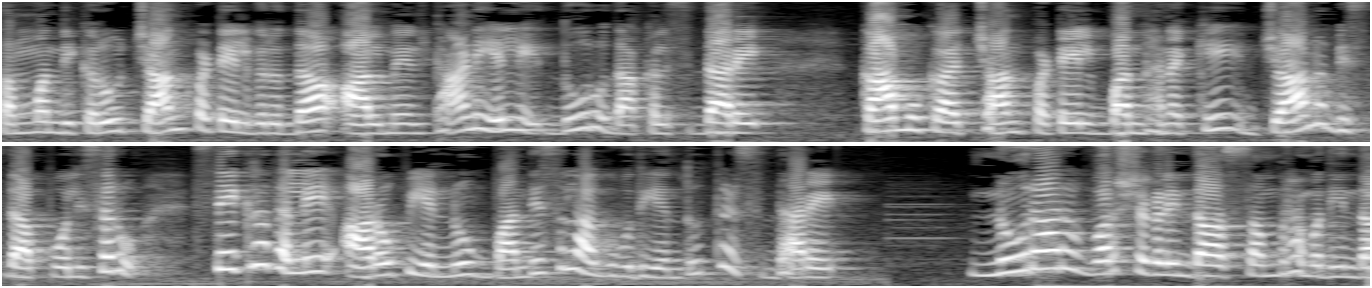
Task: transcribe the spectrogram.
ಸಂಬಂಧಿಕರು ಚಾಂದ್ ಪಟೇಲ್ ವಿರುದ್ಧ ಆಲ್ಮೇಲ್ ಠಾಣೆಯಲ್ಲಿ ದೂರು ದಾಖಲಿಸಿದ್ದಾರೆ. ಕಾಮುಕ ಚಾಂದ್ ಪಟೇಲ್ ಬಂಧನಕ್ಕೆ ಜಾಲ ಬಿಸಿದ ಪೊಲೀಸರು ಶೀಘ್ರದಲ್ಲೇ ಆರೋಪಿಯನ್ನು ಬಂಧಿಸಲಾಗುವುದು ಎಂದು ತಿಳಿಸಿದ್ದಾರೆ. ನೂರಾರು ವರ್ಷಗಳಿಂದ ಸಂಭ್ರಮದಿಂದ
